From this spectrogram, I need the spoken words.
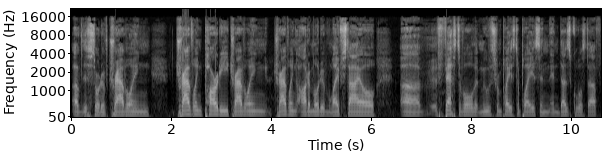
of this sort of traveling traveling party, traveling traveling automotive lifestyle uh, festival that moves from place to place and, and does cool stuff.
